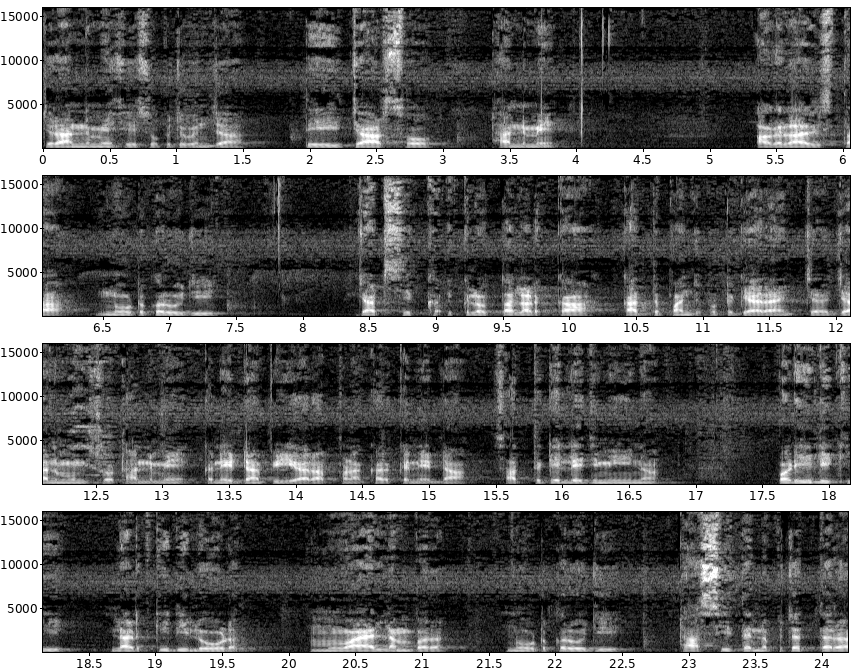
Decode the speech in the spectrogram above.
94655 23498 ਅਗਲਾ ਰਿਸ਼ਤਾ ਨੋਟ ਕਰੋ ਜੀ ਜੱਟ ਸਿੱਖ, ਇਕਲੌਤਾ ਲੜਕਾ, ਕੱਦ 5 ਫੁੱਟ 11 ਇੰਚ, ਜਨਮ 1998 ਕੈਨੇਡਾ ਪੀਆਰ ਆਪਣਾ ਘਰ ਕੈਨੇਡਾ 7 ਕਿੱਲੇ ਜ਼ਮੀਨ ਪੜ੍ਹੀ ਲਿਖੀ ਲੜਕੀ ਦੀ ਲੋੜ। ਮੋਬਾਈਲ ਨੰਬਰ, ਨੋਟ ਕਰੋ ਜੀ 88375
